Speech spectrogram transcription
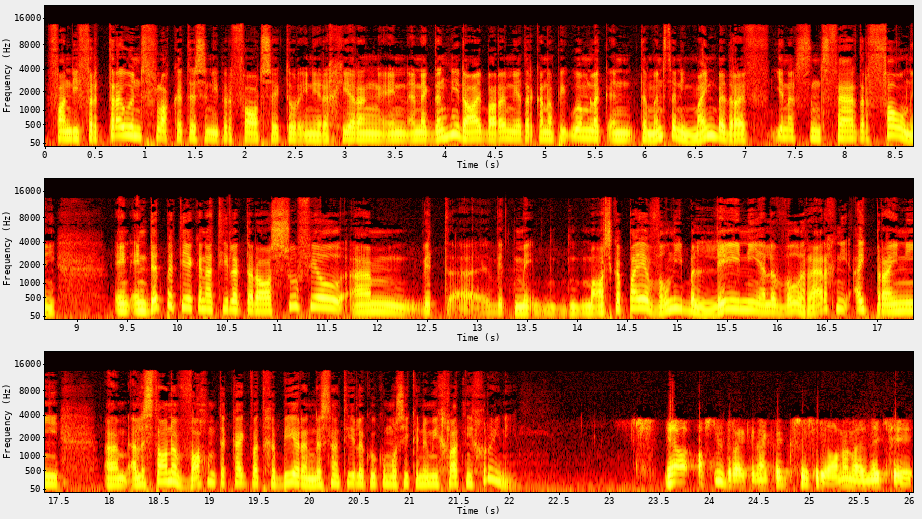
van die vertrouensvlakke tussen die privaat sektor en die regering en en ek dink nie daai barometer kan op die oomblik in ten minste in die mynbedryf enigstens verder val nie. En en dit beteken natuurlik dat daar soveel ehm um, weet uh, weet maatskappye wil nie belê nie, hulle wil reg nie uitbrei nie. Ehm um, hulle staan en wag om te kyk wat gebeur en dis natuurlik hoekom ons ekonomie glad nie groei nie. Ja, absoluut reg en ek dink soos Rihanna nou net sê,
